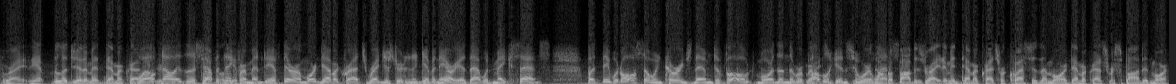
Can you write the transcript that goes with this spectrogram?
Right. Yep. Legitimate Democrats. Well, no, let's stop and Definitely. think for a minute. If there are more Democrats registered in a given area, that would make sense. But they would also encourage them to vote more than the Republicans who are No, less. but Bob is right. I mean, Democrats requested them more. Democrats responded more.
